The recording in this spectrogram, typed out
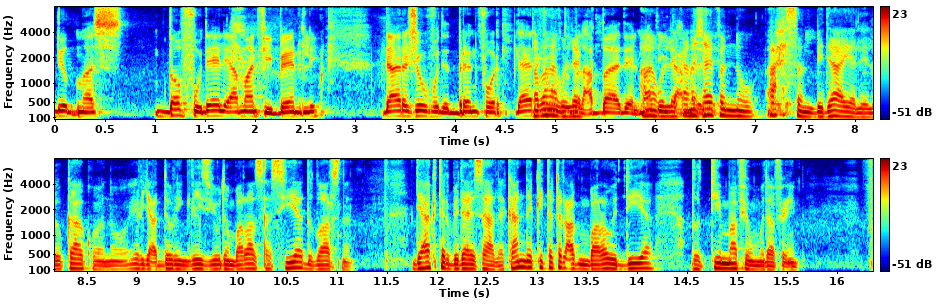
ضد ناس ضف وديل يا man في بيرنلي. داير أشوفه ضد برينتفورد. داير أشوفه ضد ديل أنا أقول لك أنا شايف إنه أحسن بداية للوكاكو إنه يرجع الدوري الإنجليزي يبدا مباراة أساسية ضد أرسنال. دي أكتر بداية سهلة. كأنك أنت بتلعب مباراة ودية ضد team ما فيه مدافعين. ف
